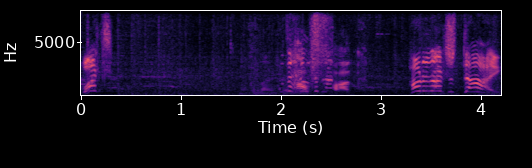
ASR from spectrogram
What? Bunch the hell Oh, that- fuck. How did I just die?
